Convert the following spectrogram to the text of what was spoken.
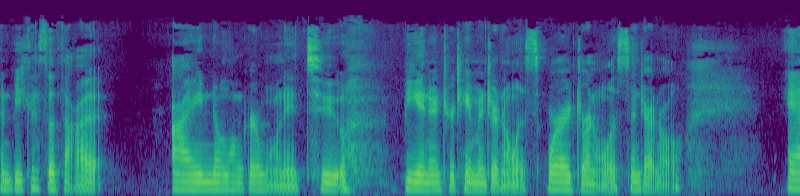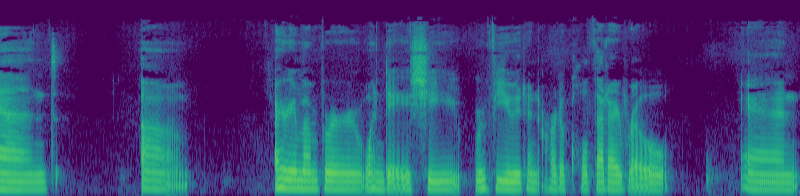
and because of that I no longer wanted to be an entertainment journalist or a journalist in general. And um, I remember one day she reviewed an article that I wrote and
